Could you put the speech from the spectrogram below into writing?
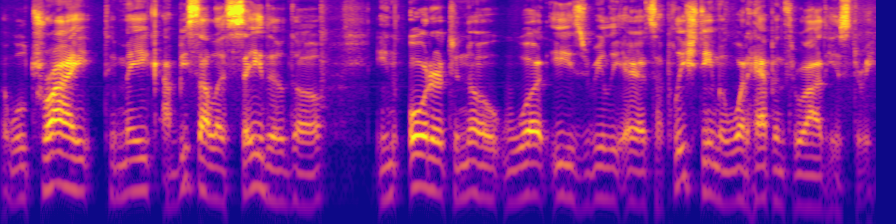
but we'll try to make a Abisal Seder though in order to know what is really Eretz Plishtim and what happened throughout history.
